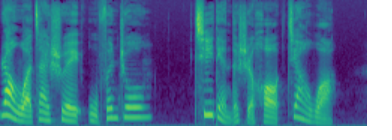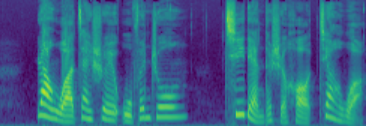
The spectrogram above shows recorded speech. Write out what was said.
让我再睡五分钟。七点的时候叫我，让我再睡五分钟。七点的时候叫我，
